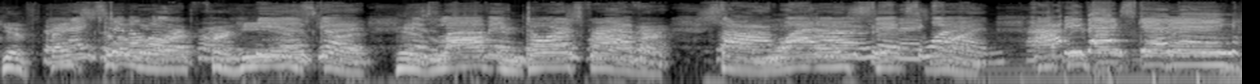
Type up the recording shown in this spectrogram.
Give thanks, thanks to, the Lord, for he is good. His love endures forever. Psalm 106 1. Happy Thanksgiving!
